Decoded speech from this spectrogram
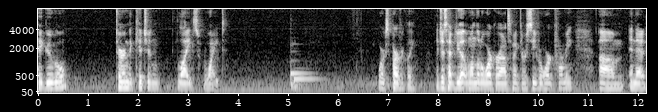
Hey Google, turn the kitchen lights white. Works perfectly. I just had to do that one little workaround to make the receiver work for me. Um, and that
